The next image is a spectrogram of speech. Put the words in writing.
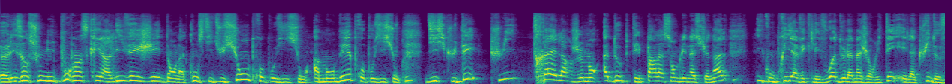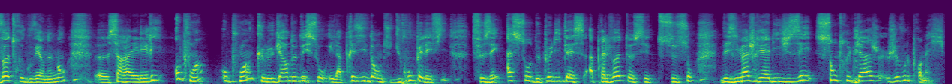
euh, les Insoumis pour inscrire l'IVG dans la Constitution, proposition amendée, proposition discutée, puis très largement adopté par l'Assemblée nationale, y compris avec les voix de la majorité et l'appui de votre gouvernement, euh, Sarah Ellery, au point au point que le garde des Sceaux et la présidente du groupe LFI faisaient assaut de politesse après le vote. Ce sont des images réalisées sans trucage, je vous le promets. Je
